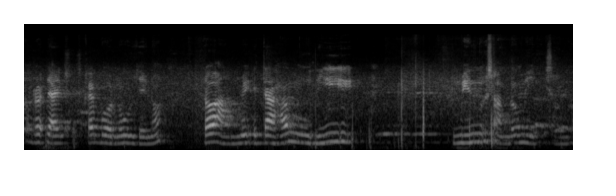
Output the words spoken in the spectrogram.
तर लाइक सब्सक्राइब गर्नु हुँदैन। र हाम्रो यता मिली मिल्नुहोस् हाम्रो मिलीसँग।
